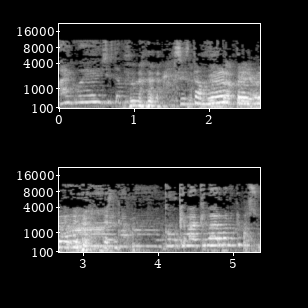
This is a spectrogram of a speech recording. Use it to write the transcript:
ay güey, sí está... Sí está muerto, güey. Cabrón, ¿Cómo que va? ¿Qué bárbaro? ¿Qué pasó?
